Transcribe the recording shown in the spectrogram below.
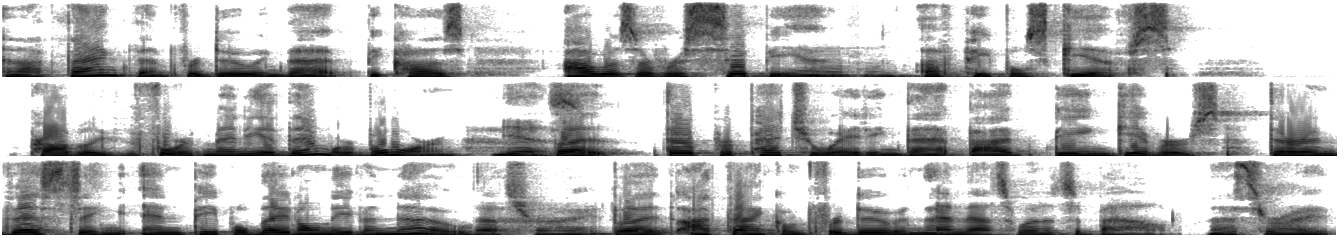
And I thank them for doing that because I was a recipient mm-hmm. of people's gifts, probably before many of them were born. Yes. But they're perpetuating that by being givers. They're investing in people they don't even know. That's right. But I thank them for doing that. And that's what it's about. That's right.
